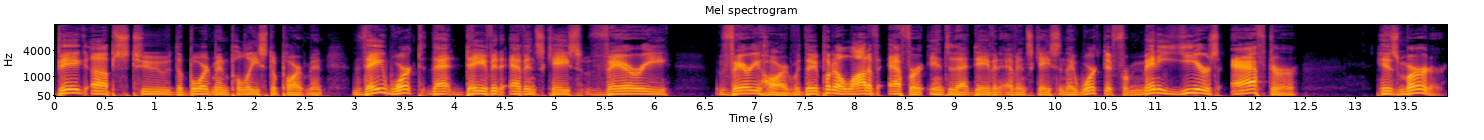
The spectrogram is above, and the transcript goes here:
big ups to the Boardman Police Department. They worked that David Evans case very, very hard. They put a lot of effort into that David Evans case, and they worked it for many years after his murder.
